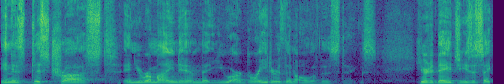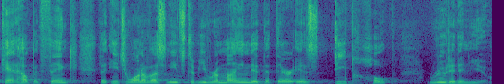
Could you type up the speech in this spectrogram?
in his distrust, and you remind him that you are greater than all of those things. Here today, Jesus, I can't help but think that each one of us needs to be reminded that there is deep hope rooted in you.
